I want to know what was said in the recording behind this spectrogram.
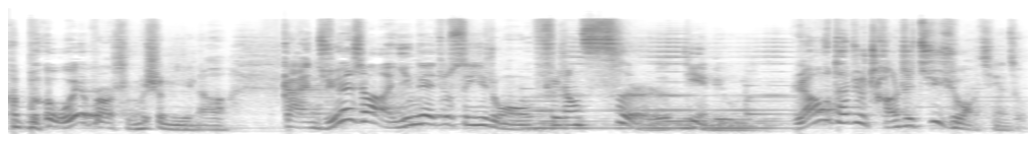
不，我也不知道什么声音啊，感觉上应该就是一种非常刺耳的电流音。然后他就尝试继续往前走。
